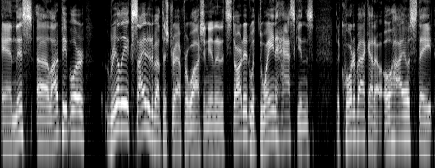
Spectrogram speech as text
And this, uh, a lot of people are really excited about this draft for Washington. And it started with Dwayne Haskins, the quarterback out of Ohio State,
